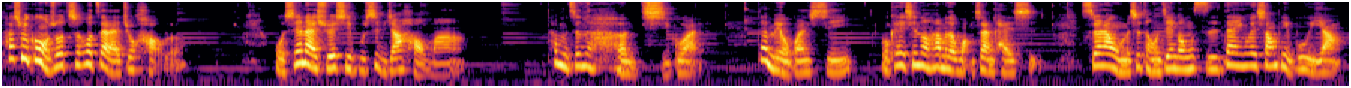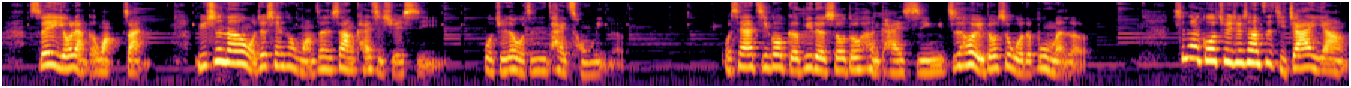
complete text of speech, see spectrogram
他却跟我说之后再来就好了。我先来学习不是比较好吗？他们真的很奇怪，但没有关系，我可以先从他们的网站开始。虽然我们是同间公司，但因为商品不一样，所以有两个网站。于是呢，我就先从网站上开始学习。我觉得我真是太聪明了。我现在经过隔壁的时候都很开心，之后也都是我的部门了。现在过去就像自己家一样，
